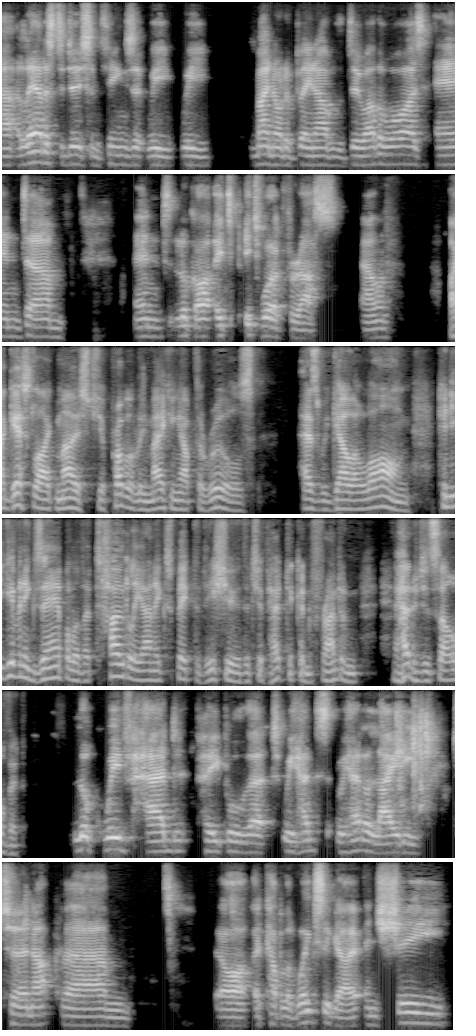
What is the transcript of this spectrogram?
uh, allowed us to do some things that we we may not have been able to do otherwise, and um, and look, it's it's worked for us, Alan. I guess, like most, you're probably making up the rules as we go along. Can you give an example of a totally unexpected issue that you've had to confront, and how did you solve it? Look, we've had people that we had we had a lady turn up um, uh, a couple of weeks ago, and she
